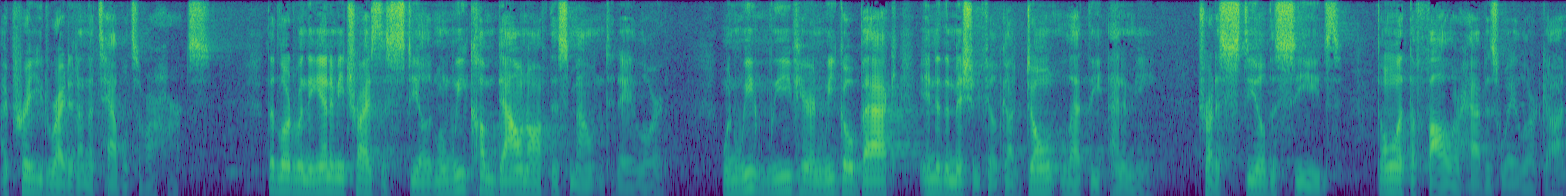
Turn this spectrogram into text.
I pray you'd write it on the tablets of our hearts. That, Lord, when the enemy tries to steal it, when we come down off this mountain today, Lord, when we leave here and we go back into the mission field, God, don't let the enemy try to steal the seeds. Don't let the fowler have his way, Lord God.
